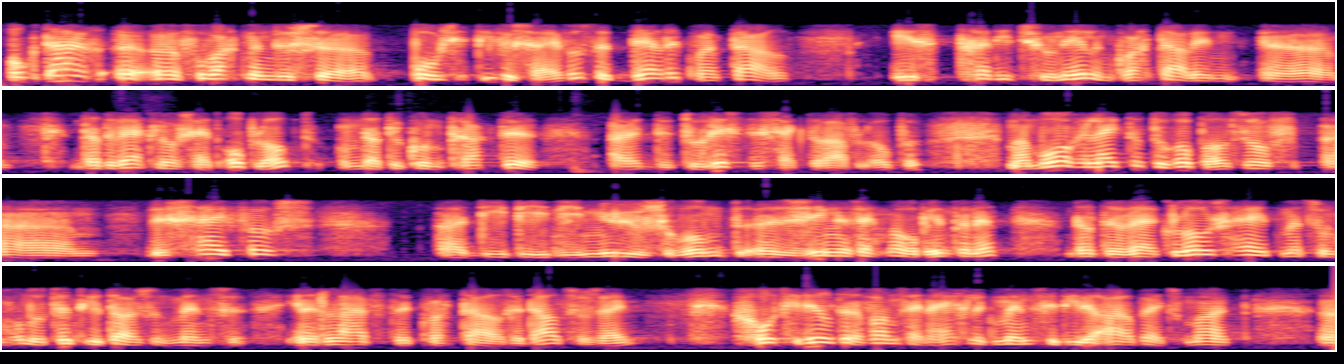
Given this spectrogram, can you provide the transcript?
Ook daar eh, verwacht men dus eh, positieve cijfers. Het derde kwartaal is traditioneel een kwartaal in dat de werkloosheid oploopt, omdat de contracten uit de toeristensector aflopen. Maar morgen lijkt het erop alsof eh, de cijfers eh, die, die, die nu dus rond eh, zingen zeg maar, op internet... dat de werkloosheid met zo'n 120.000 mensen in het laatste kwartaal gedaald zou zijn. Een groot gedeelte daarvan zijn eigenlijk mensen die de arbeidsmarkt eh,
